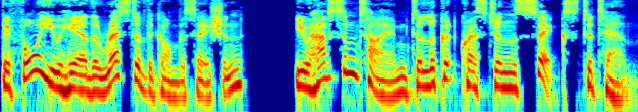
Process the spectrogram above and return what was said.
Before you hear the rest of the conversation, you have some time to look at questions 6 to 10.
